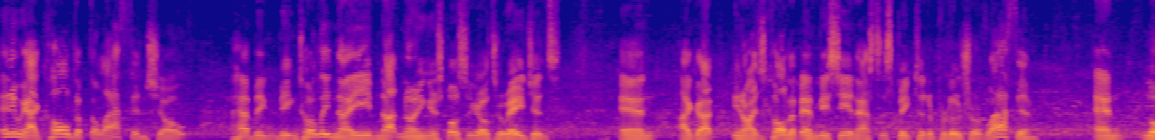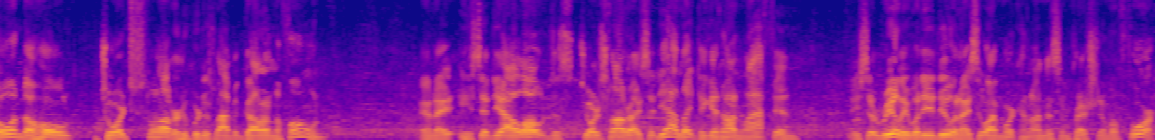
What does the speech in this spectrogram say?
Anyway, I called up the Laugh-In show, having being totally naive, not knowing you're supposed to go through agents, And I got, you know, I just called up NBC and asked to speak to the producer of Laugh-In. And lo and behold, George Schlatter, who produced Laugh-In, got on the phone. And I, he said, yeah, hello, this George Schlatter. I said, yeah, I'd like to get on Laugh-In. He said, really, what do you do? And I said, well, I'm working on this impression of a fork.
